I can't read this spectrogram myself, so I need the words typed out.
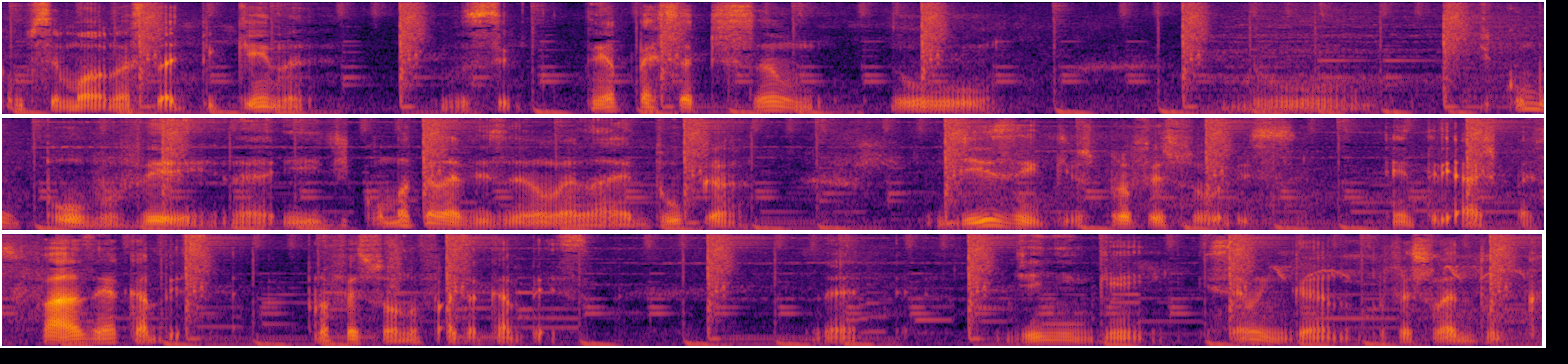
Como você mora numa cidade pequena, você tem a percepção do, do de como o povo vê né, e de como a televisão ela educa. Dizem que os professores, entre aspas, fazem a cabeça. O professor não faz a cabeça né, de ninguém. Isso é um engano. O professor educa.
